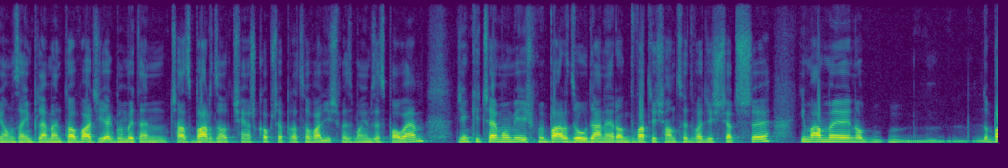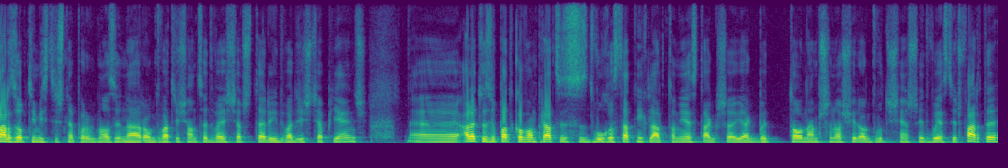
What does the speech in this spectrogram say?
ją zaimplementować i jakby my ten czas bardzo ciężko przepracowaliśmy z moim zespołem, dzięki czemu mieliśmy bardzo udany rok 2023 i mamy no, no, bardzo optymistyczne prognozy na rok 2024 i 2025, e, ale to jest wypadkową pracy z dwóch ostatnich lat. To nie jest tak, że jakby to nam przynosi rok 2024,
